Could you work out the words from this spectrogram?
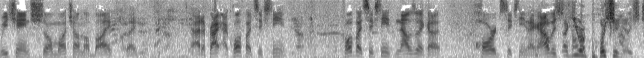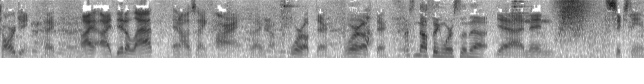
We changed so much on the bike. Like, out of practice, I qualified 16th. Qualified 16th, and that was like a hard 16th. Like I was Like you were pushing I it. was charging. Like I, I did a lap, and I was like, all right, like we're up there. We're up there. There's nothing worse than that. Yeah, and then 16th,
